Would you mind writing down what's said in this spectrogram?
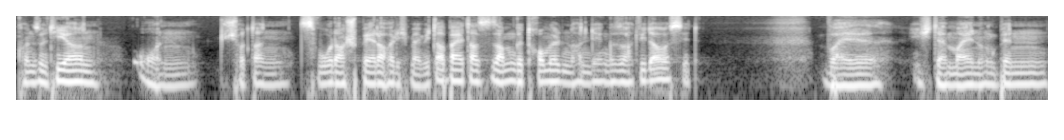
konsultieren und ich hatte dann zwei Tage später hatte ich meinen Mitarbeiter zusammengetrommelt und haben denen gesagt, wie der aussieht. Weil ich der Meinung bin,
